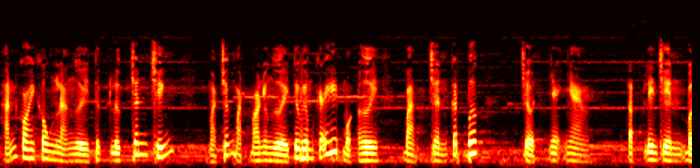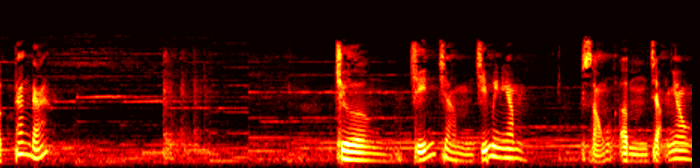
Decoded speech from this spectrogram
hắn coi không là người thực lực chân chính. Mà trước mặt bao nhiêu người tiêu viêm khẽ hít một hơi, bản chân cất bước, chợt nhẹ nhàng đặt lên trên bậc thang đá. Trường 995 Sóng âm chạm nhau.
